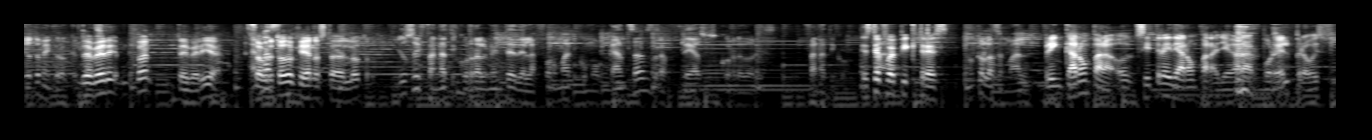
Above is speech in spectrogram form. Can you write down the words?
Yo también creo que pasa. Debería, bueno, debería. Sobre Además- todo que ya no está el otro. Yo soy fanático realmente de la forma como Kansas draftea a sus corredores. Fanático. Este Ah, fue pick 3. Nunca lo hacen mal. Brincaron para, o sí tradearon para llegar a por él, pero es, fue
